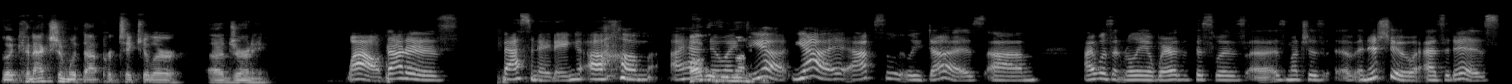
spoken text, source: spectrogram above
the connection with that particular uh, journey Wow, that is fascinating. Um, I had no idea. Yeah, it absolutely does. Um, I wasn't really aware that this was uh, as much as uh, an issue as it is.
